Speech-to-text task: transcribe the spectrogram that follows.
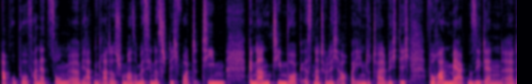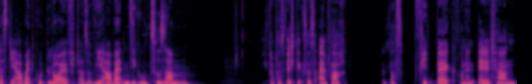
Apropos Vernetzung, äh, wir hatten gerade schon mal so ein bisschen das Stichwort Team genannt. Teamwork ist natürlich auch bei Ihnen total wichtig. Woran merken Sie denn, äh, dass die Arbeit gut läuft? Also wie arbeiten Sie gut zusammen? Ich glaube, das Wichtigste ist einfach das Feedback von den Eltern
